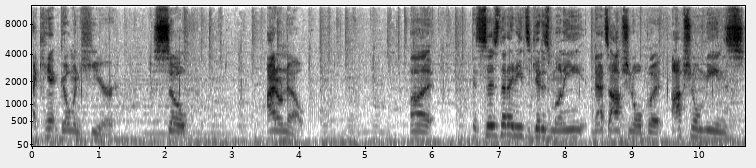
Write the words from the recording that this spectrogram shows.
I can't go in here, so I don't know. Uh, it says that I need to get his money. That's optional, but optional means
